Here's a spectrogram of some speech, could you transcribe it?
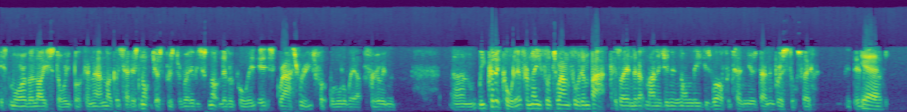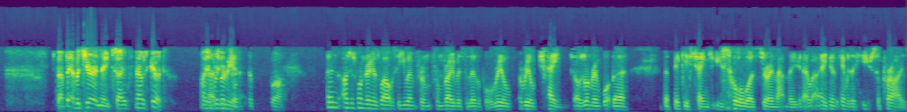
It's more of a life story book, and, and like I said, it's not just Bristol Rovers, it's not Liverpool, it, it's grassroots football all the way up through. And um, we could have called it from Mayfield to Anfield and back because I ended up managing in non-league as well for 10 years down in Bristol. So it, it yeah, was, uh, a bit of a journey. So that was good. I really brilliant. Well. And I was just wondering as well. So you went from, from Rovers to Liverpool, real a real change. So I was wondering what the the biggest change that you saw was during that move? You know, anything that came as a huge surprise?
